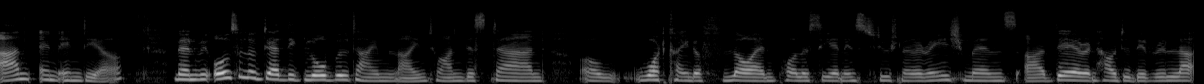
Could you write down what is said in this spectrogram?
and in India. Then we also looked at the global timeline to understand uh, what kind of law and policy and institutional arrangements are there and how do they rely,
